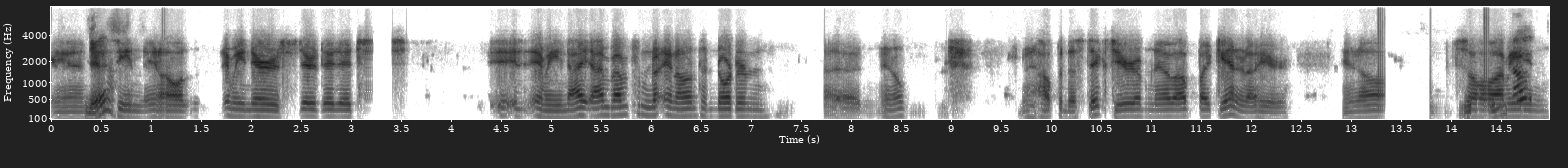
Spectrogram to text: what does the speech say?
and Yeah. seen, you know, I mean, there's there, it, it's, it, I mean, I, I'm I'm from you know the northern, uh, you know, helping the sticks here. I'm now up by Canada here, you know. So I mean,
